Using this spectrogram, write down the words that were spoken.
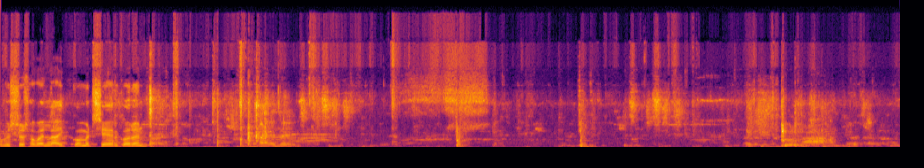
অবশ্যই সবাই লাইক কমেন্ট শেয়ার করেন গেছে হুম,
